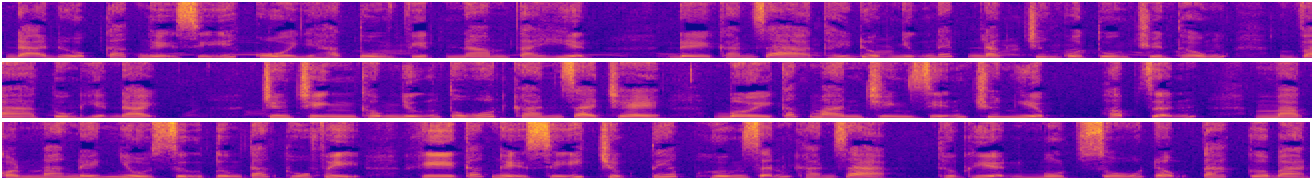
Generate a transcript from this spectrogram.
đã được các nghệ sĩ của nhà hát tuồng Việt Nam tái hiện để khán giả thấy được những nét đặc trưng của tuồng truyền thống và tuồng hiện đại. Chương trình không những thu hút khán giả trẻ bởi các màn trình diễn chuyên nghiệp, hấp dẫn mà còn mang đến nhiều sự tương tác thú vị khi các nghệ sĩ trực tiếp hướng dẫn khán giả thực hiện một số động tác cơ bản.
